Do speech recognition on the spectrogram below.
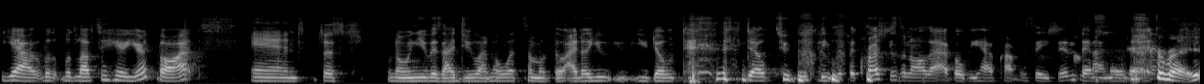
yeah, would, would love to hear your thoughts and just knowing you as I do, I know what some of the I know you you, you don't delve too deeply with the crushes and all that, but we have conversations and I know that right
